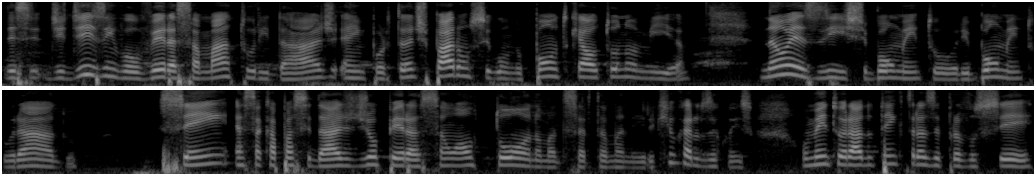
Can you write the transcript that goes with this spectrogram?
desse, de desenvolver essa maturidade é importante para um segundo ponto, que é a autonomia. Não existe bom mentor e bom mentorado sem essa capacidade de operação autônoma, de certa maneira. O que eu quero dizer com isso? O mentorado tem que trazer para você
